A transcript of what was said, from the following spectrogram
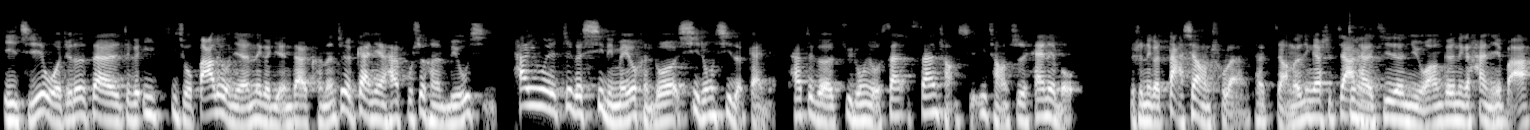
以及我觉得在这个一一九八六年那个年代，可能这个概念还不是很流行。它因为这个戏里面有很多戏中戏的概念，它这个剧中有三三场戏，一场是 Hannibal，就是那个大象出来，他讲的应该是迦太基的女王跟那个汉尼拔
